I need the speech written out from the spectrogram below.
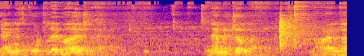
ഞാൻ സ്കൂട്ടറിൽ ആലോചിച്ചില്ലേ എന്നാ വിളിച്ചോളാം. നാളെ എന്താ?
